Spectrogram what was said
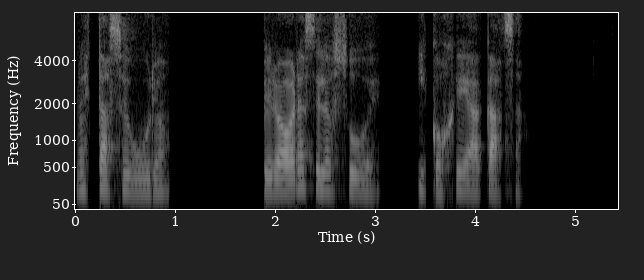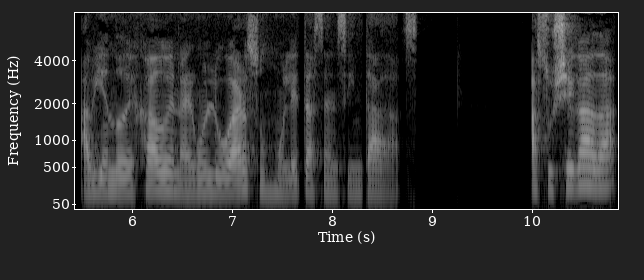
No está seguro, pero ahora se lo sube y coge a casa, habiendo dejado en algún lugar sus muletas encintadas. A su llegada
